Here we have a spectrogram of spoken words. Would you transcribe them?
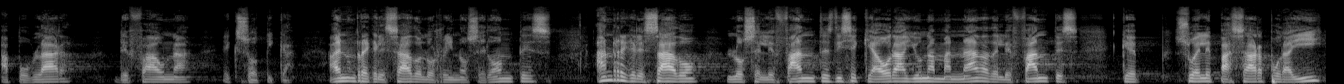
a poblar de fauna exótica. Han regresado los rinocerontes, han regresado los elefantes. Dice que ahora hay una manada de elefantes que suele pasar por ahí,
